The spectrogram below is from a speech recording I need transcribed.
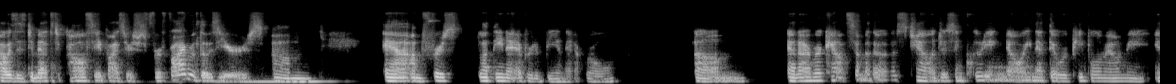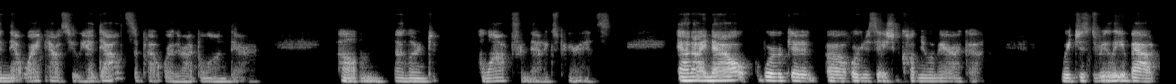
I was his domestic policy advisor for five of those years, um, and I'm the first Latina ever to be in that role. Um, and I recount some of those challenges, including knowing that there were people around me in that White House who had doubts about whether I belonged there. Um, I learned a lot from that experience. And I now work at an uh, organization called New America, which is really about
